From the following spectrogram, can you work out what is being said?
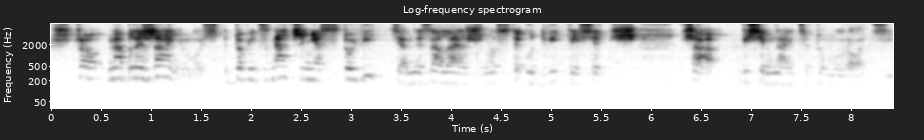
що наближаємось до відзначення століття незалежності у 2018 році.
